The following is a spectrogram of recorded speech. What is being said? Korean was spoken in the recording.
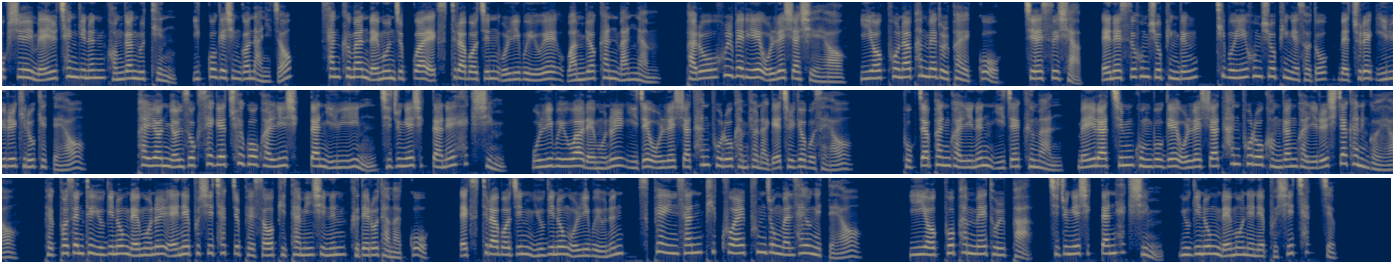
혹시 매일 챙기는 건강 루틴 잊고 계신 건 아니죠? 상큼한 레몬즙과 엑스트라 버진 올리브유의 완벽한 만남. 바로 홀베리의 올레샷이에요. 2억 포나 판매 돌파했고 GS샵, NS 홈쇼핑 등 TV 홈쇼핑에서도 매출액 1위를 기록했대요. 8년 연속 세계 최고 관리 식단 1위인 지중해 식단의 핵심, 올리브유와 레몬을 이제 올레샷 한 포로 간편하게 즐겨보세요. 복잡한 관리는 이제 그만. 매일 아침 공복에 올레샷 한 포로 건강 관리를 시작하는 거예요. 100% 유기농 레몬을 NFC 착즙해서 비타민C는 그대로 담았고 엑스트라 버진 유기농 올리브유는 스페인산 피쿠알 품종만 사용했대요. 이 억포 판매 돌파, 지중해 식단 핵심, 유기농 레몬 NFC 착즙.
